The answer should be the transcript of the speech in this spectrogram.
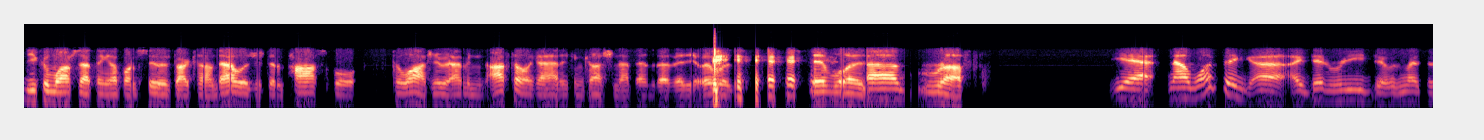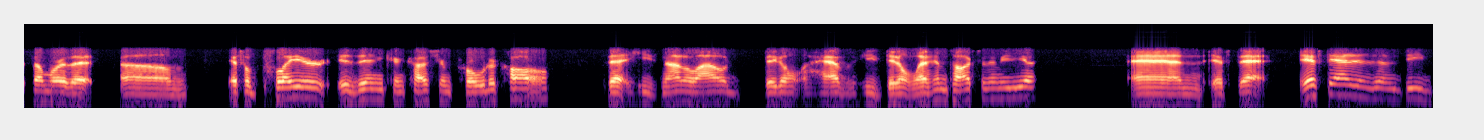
you can watch that thing up on Steelers.com. That was just impossible to watch. It, I mean, I felt like I had a concussion at the end of that video. It was it was Um, rough. Yeah. Now, one thing uh, I did read, it was mentioned somewhere that um, if a player is in concussion protocol, that he's not allowed. They don't have he. They don't let him talk to the media. And if that if that is indeed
